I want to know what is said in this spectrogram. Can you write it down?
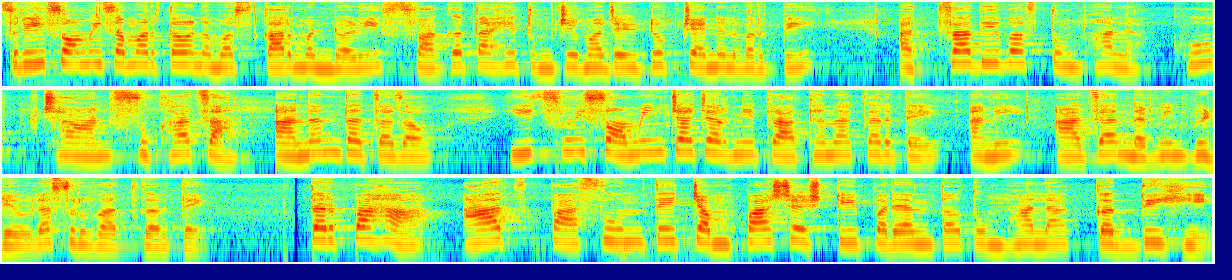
श्री स्वामी समर्थ नमस्कार मंडळी स्वागत आहे तुमचे माझ्या यूट्यूब चॅनलवरती आजचा दिवस तुम्हाला खूप छान सुखाचा आनंदाचा जाऊ हीच मी स्वामींच्या चरणी प्रार्थना करते आणि आज या नवीन व्हिडिओला सुरुवात करते. तर पहा आजपासून ते चंपाषष्टीपर्यंत तुम्हाला कधीही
